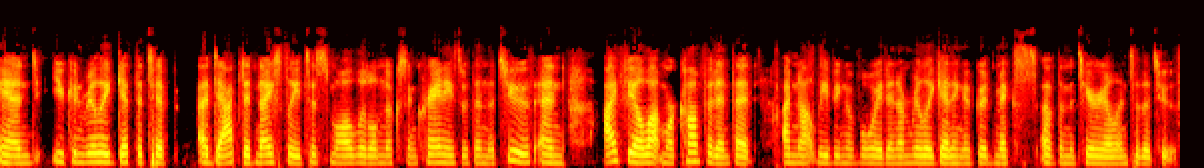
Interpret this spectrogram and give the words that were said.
And you can really get the tip adapted nicely to small little nooks and crannies within the tooth. And I feel a lot more confident that I'm not leaving a void and I'm really getting a good mix of the material into the tooth.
